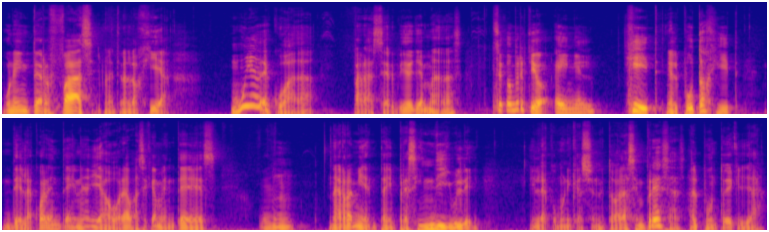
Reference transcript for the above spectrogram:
una interfaz, una tecnología muy adecuada para hacer videollamadas, se convirtió en el hit, en el puto hit de la cuarentena y ahora básicamente es una herramienta imprescindible en la comunicación de todas las empresas, al punto de que ya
